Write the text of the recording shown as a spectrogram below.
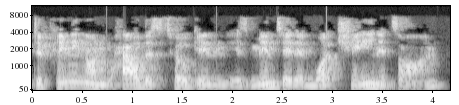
depending on how this token is minted and what chain it's on,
